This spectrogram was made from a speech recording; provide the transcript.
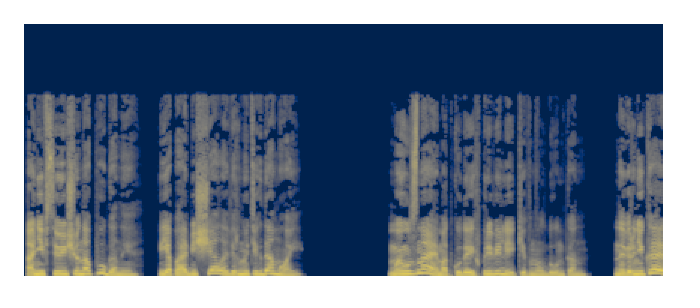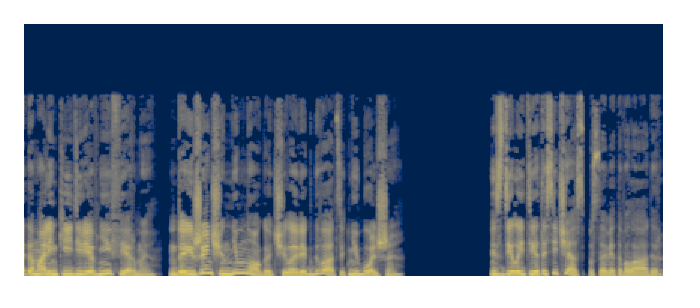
«Они все еще напуганы. Я пообещала вернуть их домой». «Мы узнаем, откуда их привели», — кивнул Дункан. «Наверняка это маленькие деревни и фермы. Да и женщин немного, человек двадцать, не больше». «Сделайте это сейчас», — посоветовала Адер.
